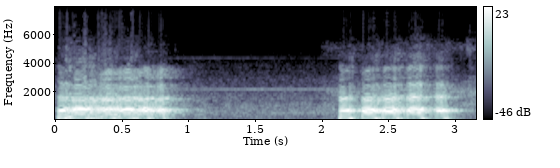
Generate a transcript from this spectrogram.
ハハハハ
